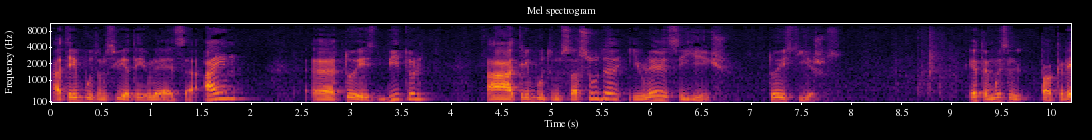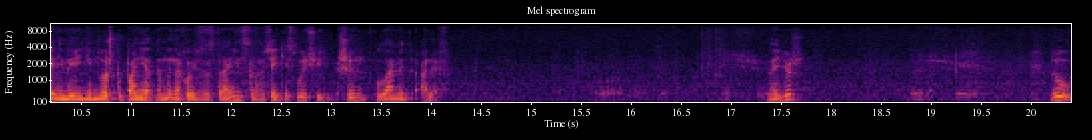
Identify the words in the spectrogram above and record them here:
Атрибутом света является айн, э, то есть битуль, а атрибутом сосуда является ейш, то есть ешус. Эта мысль, по крайней мере, немножко понятна. Мы находимся на странице, на всякий случай, шин ламит алев. Найдешь? Ну,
